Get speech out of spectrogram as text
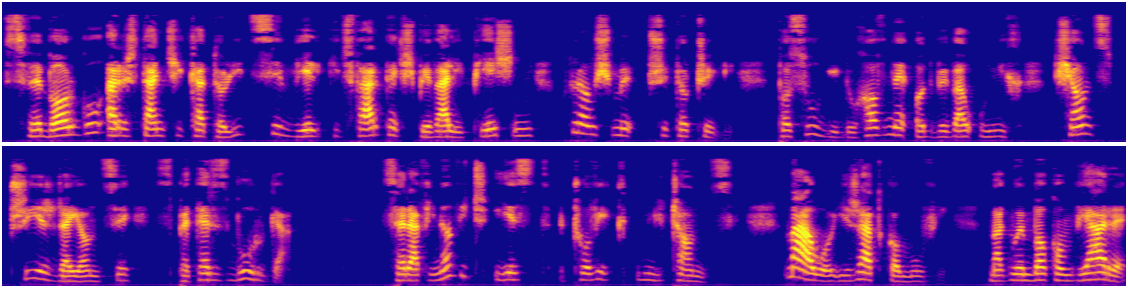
W Sveborgu aresztanci katolicy w Wielki Czwartek śpiewali pieśń, którąśmy przytoczyli. Posługi duchowne odbywał u nich ksiądz przyjeżdżający z Petersburga. Serafinowicz jest człowiek milczący. Mało i rzadko mówi. Ma głęboką wiarę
